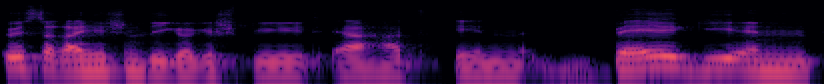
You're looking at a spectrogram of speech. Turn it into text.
österreichischen Liga gespielt. Er hat in Belgien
